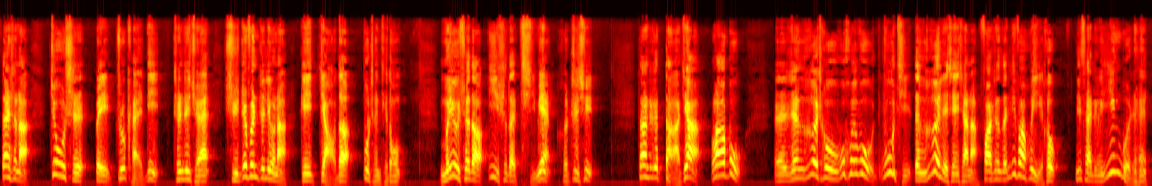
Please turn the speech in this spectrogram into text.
但是呢，就是被朱凯蒂、陈志全、许志芬之流呢给搅得不成体统，没有学到议事的体面和秩序。当这个打架、拉布、呃扔恶臭污秽物物体等恶劣现象呢发生在立法会以后，你猜这个英国人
